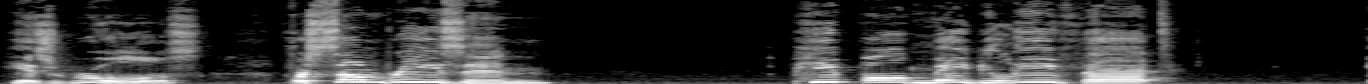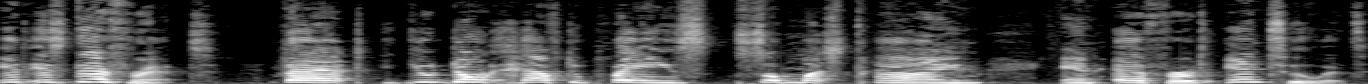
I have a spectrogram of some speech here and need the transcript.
His rules, for some reason, people may believe that it is different, that you don't have to place so much time and effort into it.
